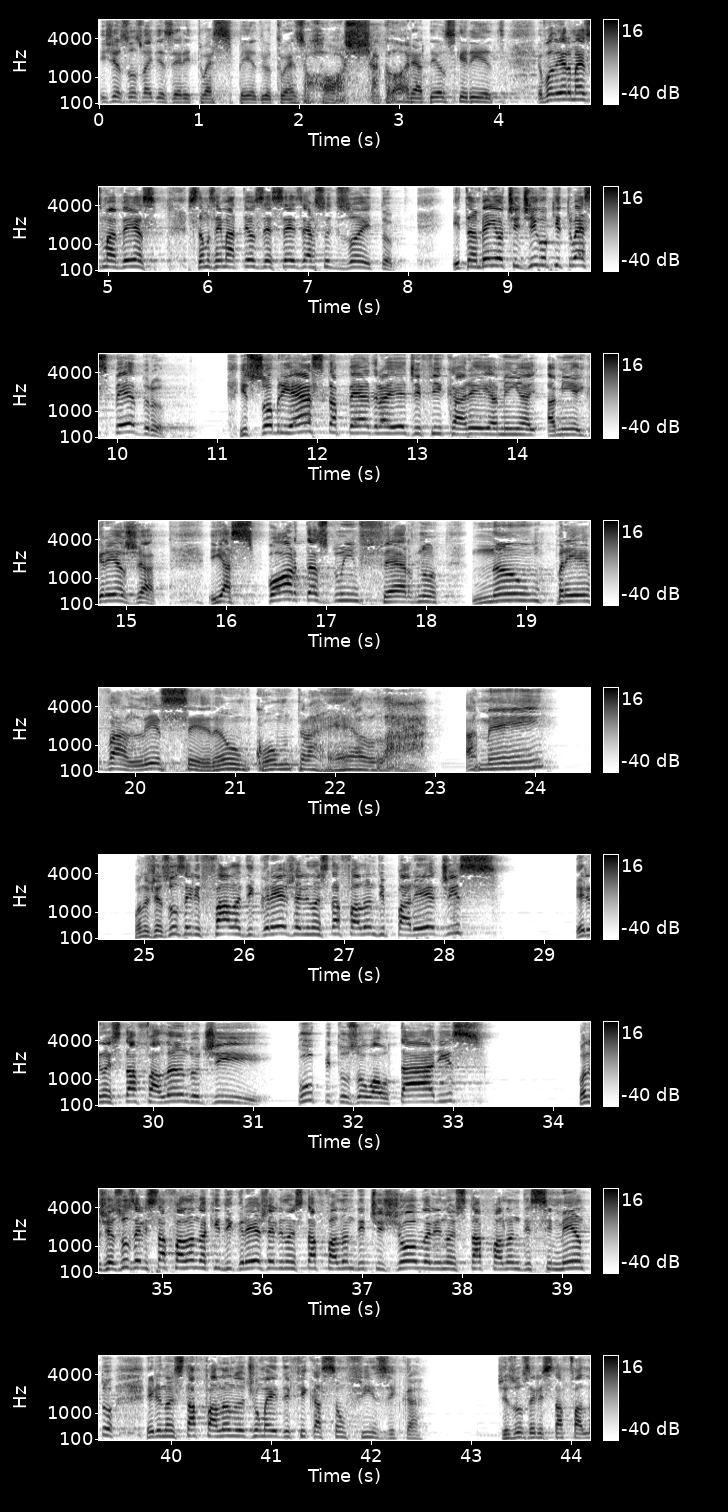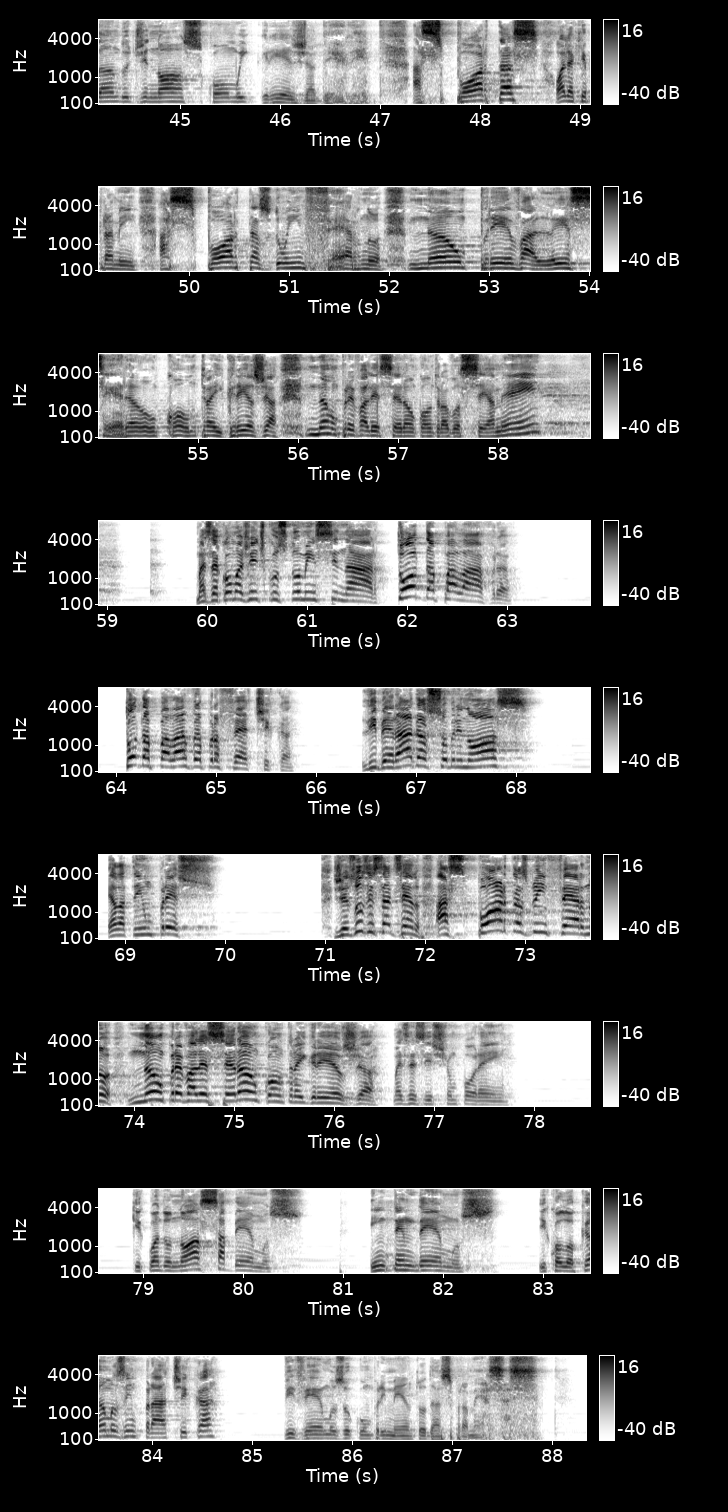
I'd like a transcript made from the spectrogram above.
E Jesus vai dizer: E tu és Pedro, tu és rocha. Glória a Deus, querido. Eu vou ler mais uma vez. Estamos em Mateus 16, verso 18. E também eu te digo que tu és Pedro, e sobre esta pedra edificarei a minha, a minha igreja, e as portas do inferno não prevalecerão contra ela. Amém? Quando Jesus ele fala de igreja, ele não está falando de paredes, ele não está falando de púlpitos ou altares. Quando Jesus ele está falando aqui de igreja, ele não está falando de tijolo, ele não está falando de cimento, ele não está falando de uma edificação física. Jesus ele está falando de nós como igreja dele. As portas, olha aqui para mim, as portas do inferno não prevalecerão contra a igreja, não prevalecerão contra você. Amém? Mas é como a gente costuma ensinar: toda palavra, toda palavra profética liberada sobre nós, ela tem um preço. Jesus está dizendo: as portas do inferno não prevalecerão contra a igreja, mas existe um porém, que quando nós sabemos, entendemos e colocamos em prática, vivemos o cumprimento das promessas.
